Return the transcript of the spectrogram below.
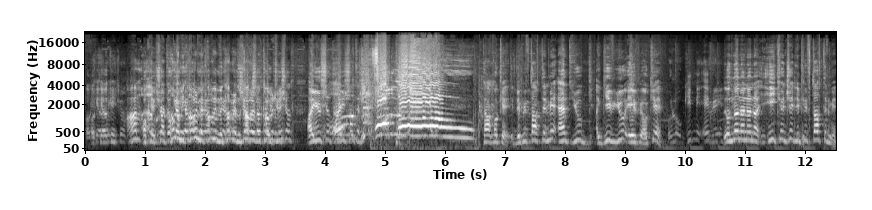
Okey, okey. Am, Okay, shot. cover Okay, okay, cover me, okay, cover me, okay, cover me, okay, cover me, shot, cover shot, me. Are you shoot? Are you shoot? Oh no! Tamam okay. Repeat after me and you give you AP okay? No no no no no. İlk önce repeat after me.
